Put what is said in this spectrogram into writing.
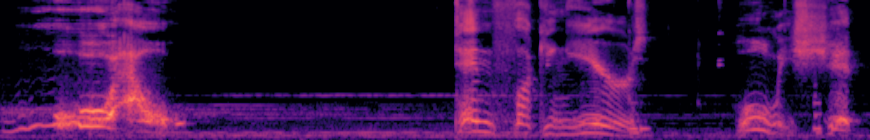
Wow! Ten fucking years. Holy shit.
